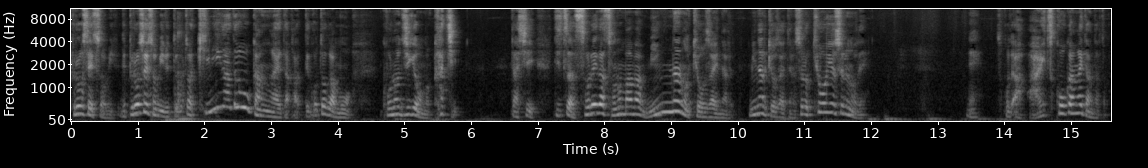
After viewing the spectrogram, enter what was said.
プロセスを見る。で、プロセスを見るってことは君がどう考えたかってことがもうこの授業の価値だし、実はそれがそのままみんなの教材になる。みんなの教材っていうのはそれを共有するので、ね、そこで、あ、あいつこう考えたんだとか、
